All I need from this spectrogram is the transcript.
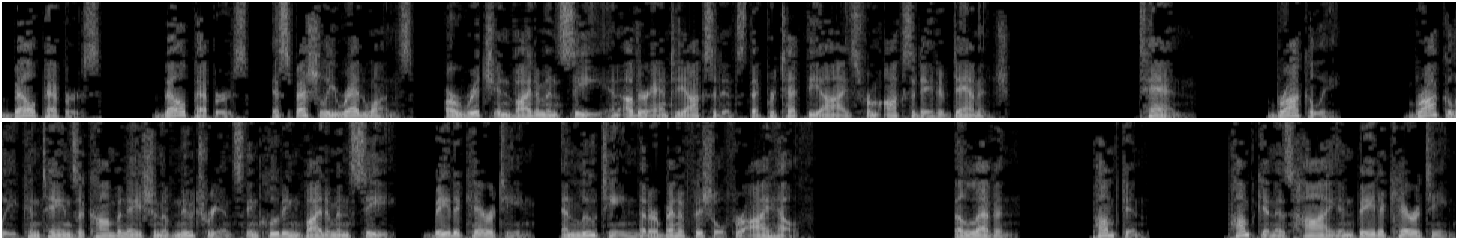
Bell peppers. Bell peppers, especially red ones, are rich in vitamin C and other antioxidants that protect the eyes from oxidative damage. 10. Broccoli. Broccoli contains a combination of nutrients including vitamin C, beta carotene, and lutein that are beneficial for eye health. 11. Pumpkin. Pumpkin is high in beta carotene,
